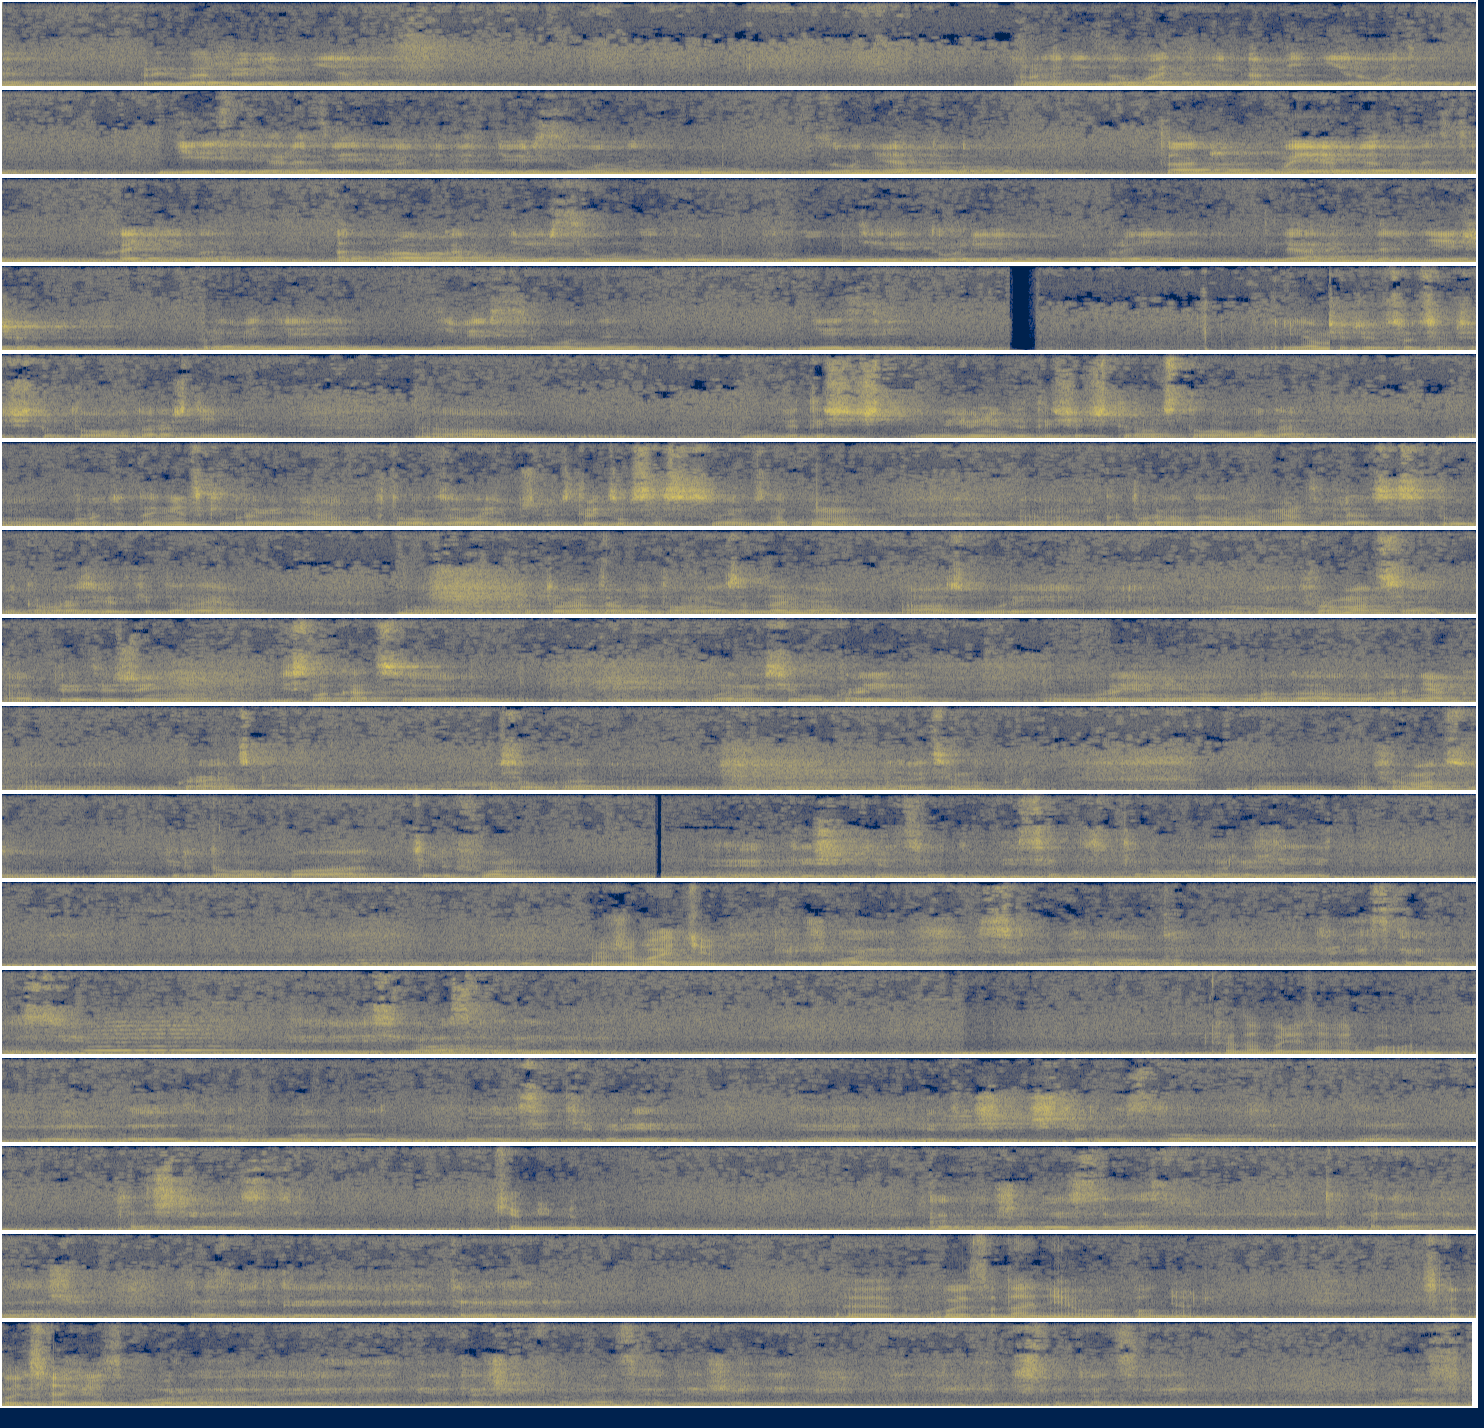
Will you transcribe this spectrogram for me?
предложили мне организовать и координировать действия разведывательно-диверсионных групп в зоне АТО. Также в мои обязанности входила отправка диверсионных групп вглубь диверсионных действий. Я 1974 года рождения. Э, В, 2000 в июне 2014 года э, в городе Донецке, в районе автовокзала Южный, встретился со своим знакомым, э, который на данный момент является сотрудником разведки ДНР, который отработал мне задание о сборе информации о передвижении, дислокации военных сил Украины в районе города Горняк, э, Украинск, э, поселка э, Галициновка. Информацию передавал по телефону. Э, 1952 года рождения. Проживаете Проживаю в село Орловка Донецкой области, э, Синоватского района. когда были завербованы? Э, Завербован был в сентябре э, 2014 года. Ой, да, 14. Кем именно? Ну, Как уже выяснилось, это понятно было, что разведкой. Э, какое задание вы выполняли? С какой Для целью? сбора э, и передачи информации о движении и дислокации войск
